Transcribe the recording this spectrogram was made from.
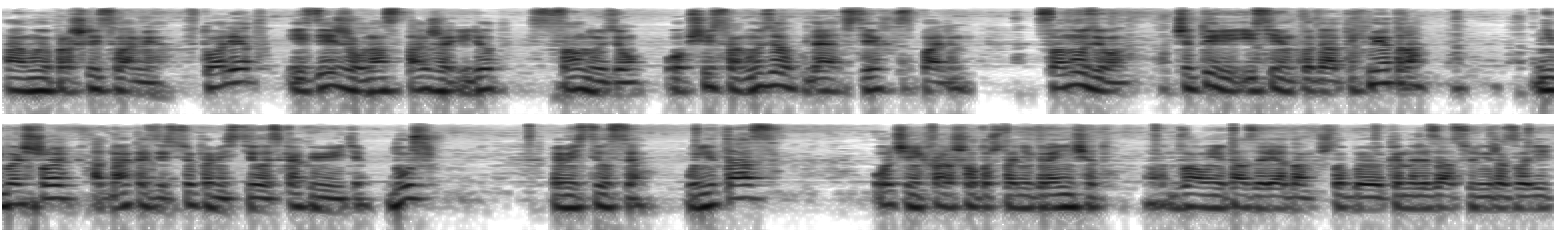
А, мы прошли с вами в туалет, и здесь же у нас также идет санузел. Общий санузел для всех спален. Санузел 4,7 квадратных метра, небольшой, однако здесь все поместилось. Как вы видите, душ, поместился унитаз. Очень хорошо то, что они граничат два унитаза рядом, чтобы канализацию не разводить.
